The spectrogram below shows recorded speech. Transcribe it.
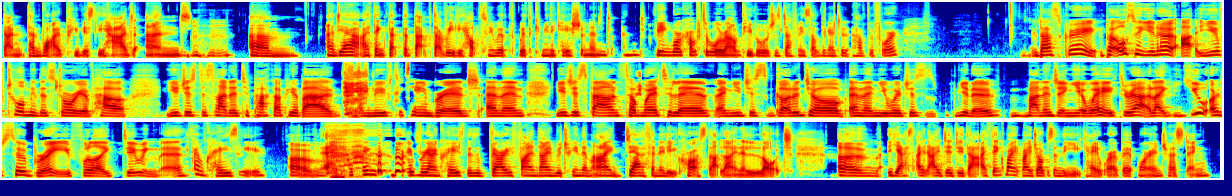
than than what I previously had. And mm-hmm. um and yeah, I think that, that that that really helped me with with communication and and being more comfortable around people, which is definitely something I didn't have before. That's great. But also, you know, you've told me the story of how you just decided to pack up your bag and move to Cambridge and then you just found somewhere to live and you just got a job and then you were just, you know, managing your way throughout. Like you are so brave for like doing this. I'm crazy. Um, I think bravery and crazy, there's a very fine line between them. And I definitely crossed that line a lot. Um, yes, I, I did do that. I think my, my jobs in the UK were a bit more interesting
